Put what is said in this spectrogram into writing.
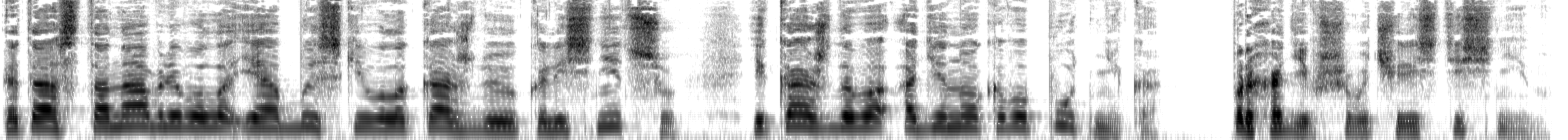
это останавливала и обыскивала каждую колесницу и каждого одинокого путника, проходившего через теснину.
